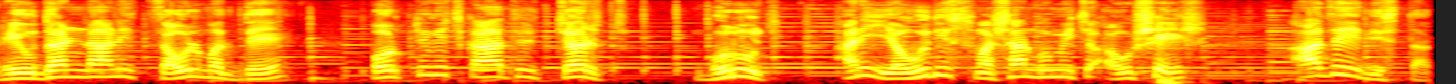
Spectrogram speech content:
रेवदंड आणि चौलमध्ये पोर्तुगीज काळातील चर्च बुरुज आणि यहुदी स्मशानभूमीचे अवशेष आजही दिसतात.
